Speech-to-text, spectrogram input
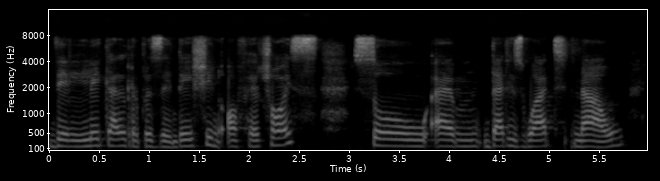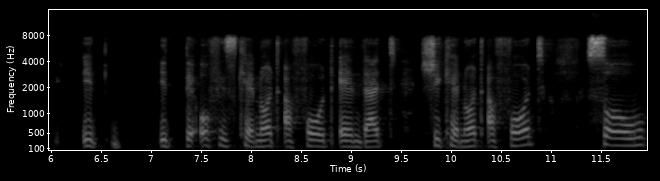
the legal representation of her choice. So um, that is what now it, it the office cannot afford and that she cannot afford. So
